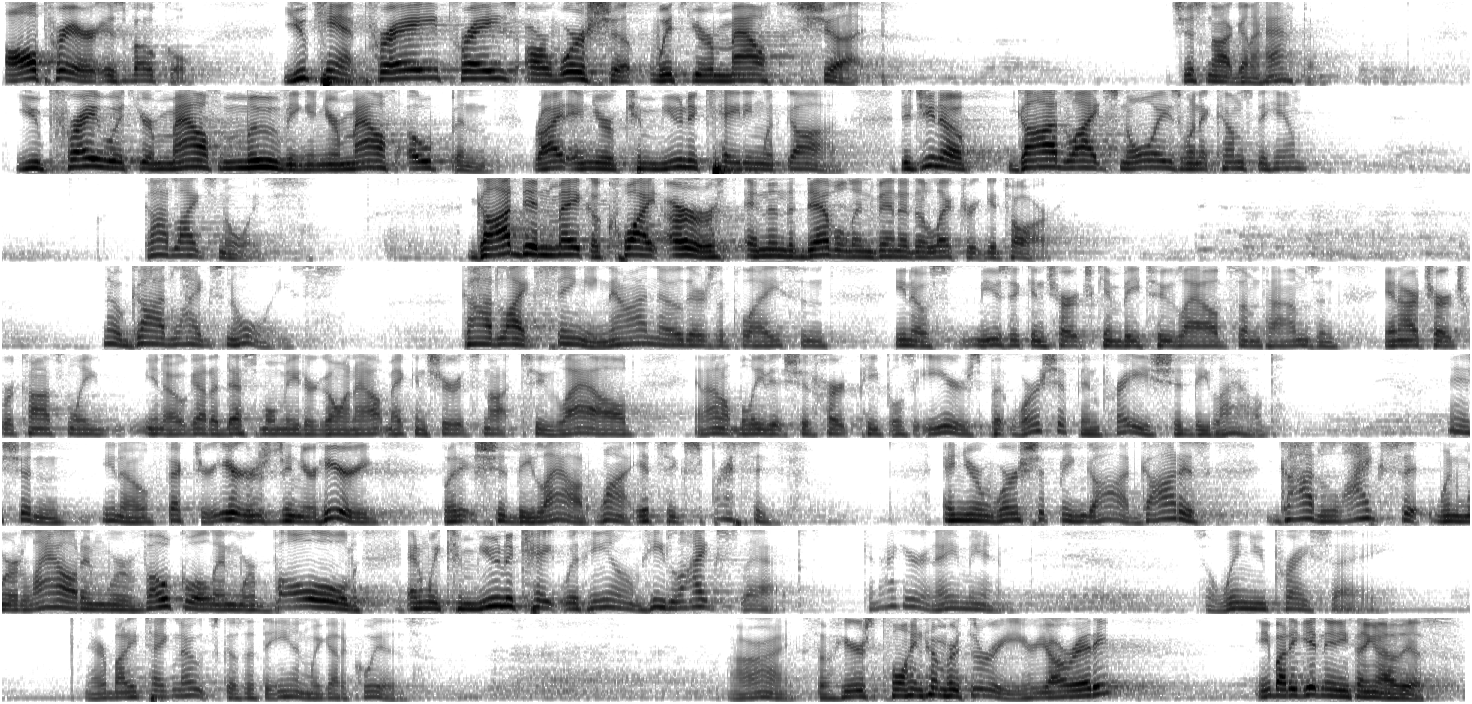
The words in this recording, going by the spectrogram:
All prayer is vocal. You can't pray, praise, or worship with your mouth shut. It's just not going to happen. You pray with your mouth moving and your mouth open, right? And you're communicating with God. Did you know God likes noise when it comes to Him? God likes noise. God didn't make a quiet earth and then the devil invented an electric guitar. No, God likes noise. God likes singing. Now, I know there's a place, and, you know, music in church can be too loud sometimes. And in our church, we're constantly, you know, got a decibel meter going out, making sure it's not too loud. And I don't believe it should hurt people's ears, but worship and praise should be loud. And it shouldn't, you know, affect your ears and your hearing, but it should be loud. Why? It's expressive. And you're worshiping God. God is God likes it when we're loud and we're vocal and we're bold and we communicate with Him. He likes that. Can I hear an amen? So when you pray, say. Everybody take notes because at the end we got a quiz. All right, so here's point number three. Are y'all ready? Anybody getting anything out of this?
